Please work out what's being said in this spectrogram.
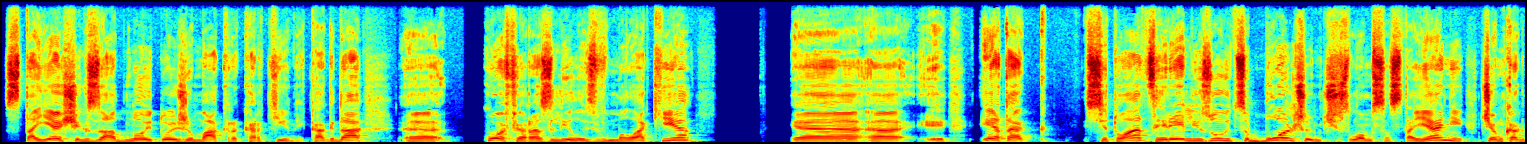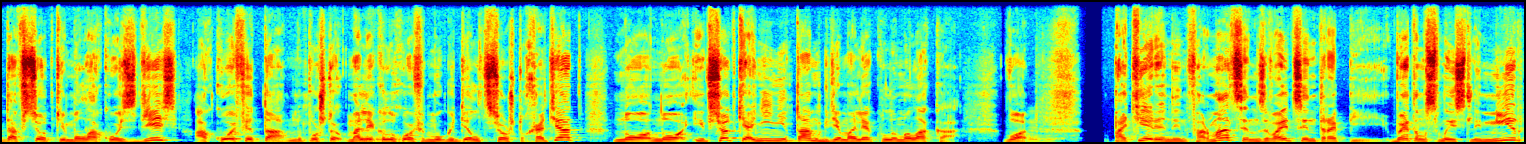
стоящих за одной и той же макрокартиной. Когда э, кофе разлилось в молоке, э, это ситуация реализуется большим числом состояний, чем когда все-таки молоко здесь, а кофе там. Ну, потому что молекулы uh-huh. кофе могут делать все, что хотят, но, но и все-таки они не там, где молекулы молока. Вот. Uh-huh. Потерянная информация называется энтропией. В этом смысле мир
